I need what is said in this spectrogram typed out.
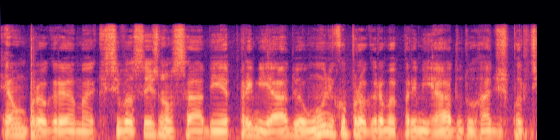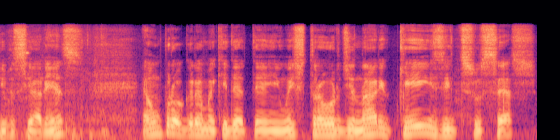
é um programa que, se vocês não sabem, é premiado, é o único programa premiado do Rádio Esportivo Cearense. É um programa que detém um extraordinário case de sucesso,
